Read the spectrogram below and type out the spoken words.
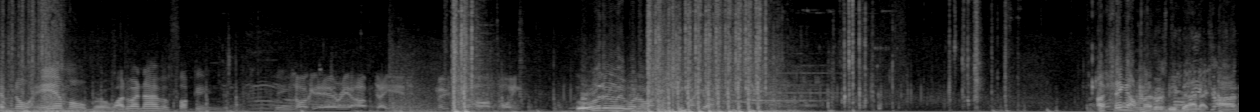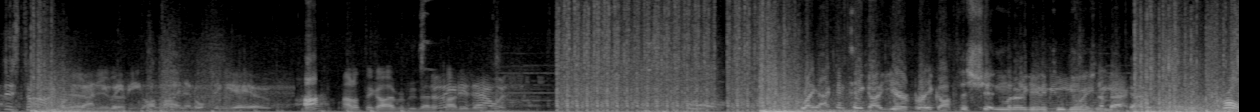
Have no ammo, bro. Why do I not have a fucking thing? Target area updated. Move to the hard point. Literally wouldn't let me shoot my gun. I think I'll never be bad at COD. this time. Yeah. UAV online and orbiting the AO. Huh? I don't think I'll ever be better at The COD either. Like, I can take a year break off this shit and literally give me two games and I'm back at it. Bro,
